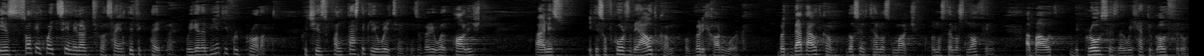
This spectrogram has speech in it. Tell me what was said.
is something quite similar to a scientific paper. We get a beautiful product which is fantastically written, it's very well polished, and it's, it is, of course, the outcome of very hard work. But that outcome doesn't tell us much, almost tell us nothing about the process that we had to go through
